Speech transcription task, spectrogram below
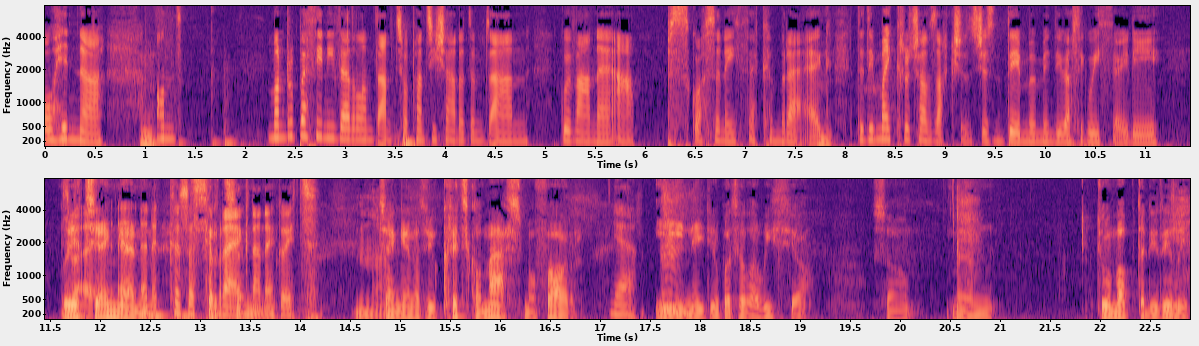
o hynna. Mm. Ond mae'n rhywbeth i ni feddwl amdan, ti'n pan ti'n siarad amdan gwefannau apps gwasanaethau Cymreg, mm. dydy microtransactions just ddim yn mynd i gallu gweithio i ni Wel, ti angen... Yn y cyswllt Cymreg na negwyt. No. Ti angen oedd rhyw critical mass mewn ffordd yeah. i wneud i wbeth fel weithio. So, um, dwi'n meddwl, da ni really...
